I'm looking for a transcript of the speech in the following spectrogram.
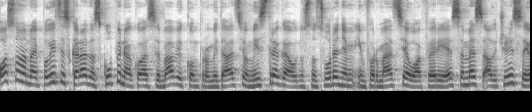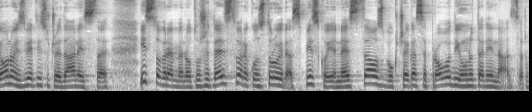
Osnovana je policijska radna skupina koja se bavi kompromitacijom istraga, odnosno curenjem informacija u aferi SMS, ali čini se i ono iz 2011. Istovremeno, tužiteljstvo rekonstruira spis koji je nestao, zbog čega se provodi unutarnji nadzor.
